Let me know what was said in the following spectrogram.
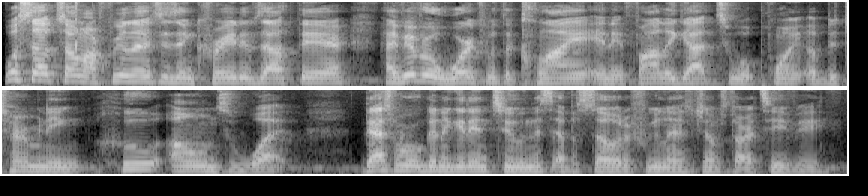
What's up to all my freelancers and creatives out there? Have you ever worked with a client and it finally got to a point of determining who owns what? That's what we're going to get into in this episode of Freelance Jumpstart TV.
